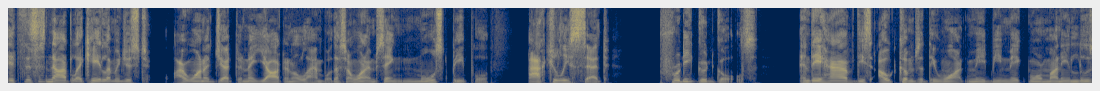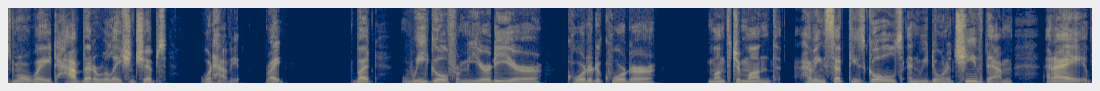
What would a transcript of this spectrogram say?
it's this is not like, hey, let me just I want a jet and a yacht and a Lambo. That's not what I'm saying. Most people actually set pretty good goals and they have these outcomes that they want maybe make more money lose more weight have better relationships what have you right? But we go from year to year quarter to quarter month to month having set these goals and we don't achieve them and i've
